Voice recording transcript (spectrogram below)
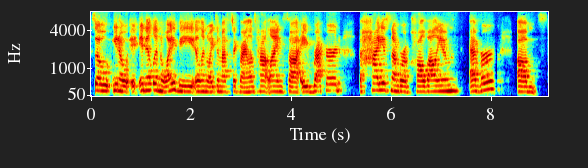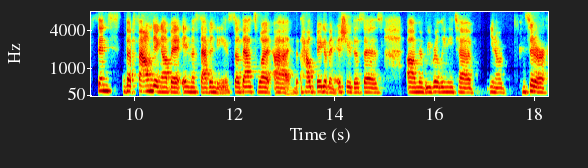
So you know, in, in Illinois, the Illinois Domestic Violence Hotline saw a record, the highest number of call volume ever. Um, since the founding of it in the 70s. So that's what uh, how big of an issue this is, um, and we really need to you know consider.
